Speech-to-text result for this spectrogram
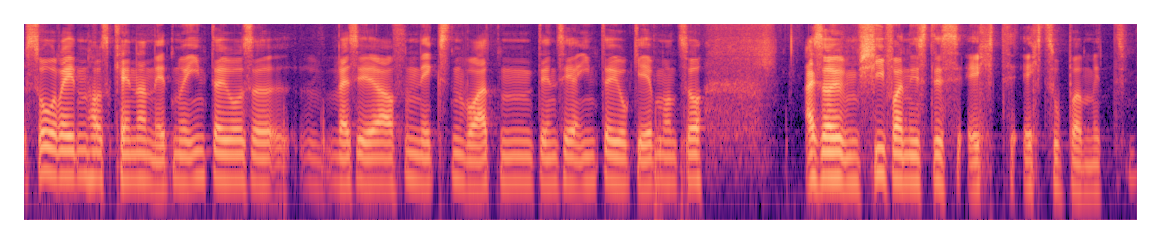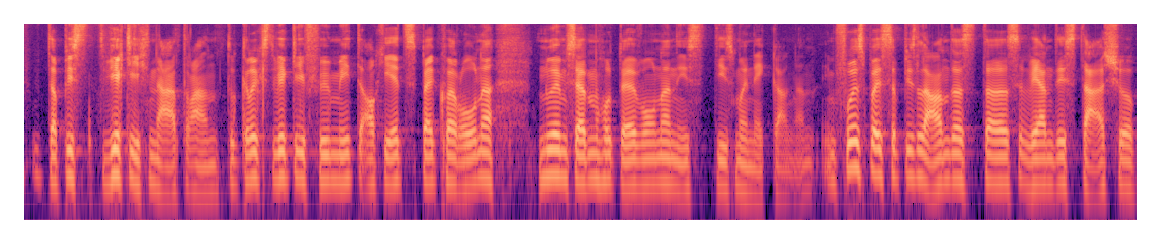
so reden hast können, nicht nur Interviews, äh, weil sie auf den nächsten warten, den sie ein Interview geben und so. Also im Skifahren ist das echt, echt super. Mit, da bist wirklich nah dran. Du kriegst wirklich viel mit. Auch jetzt bei Corona, nur im selben Hotel wohnen ist diesmal nicht gegangen. Im Fußball ist es ein bisschen anders. Da werden die Stars schon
